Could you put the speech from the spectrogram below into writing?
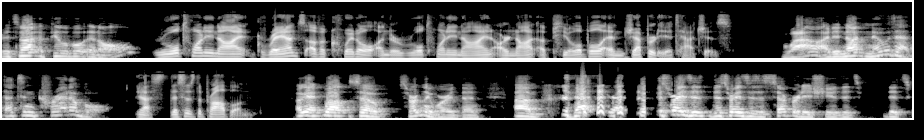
It's not appealable at all. Rule 29 grants of acquittal under Rule 29 are not appealable and jeopardy attaches. Wow, I did not know that. That's incredible. Yes, this is the problem. Okay, well, so certainly worried then. Um, that, that, this raises this raises a separate issue that's that's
